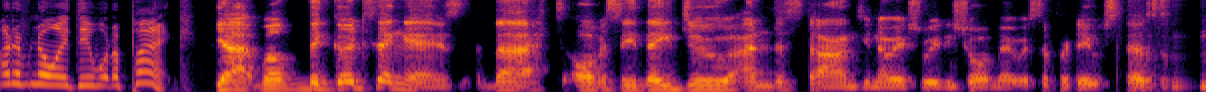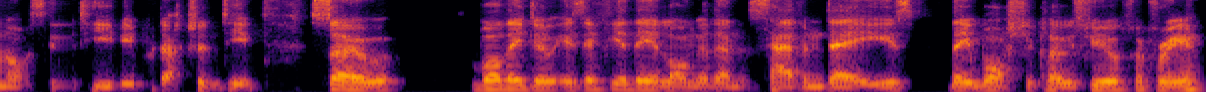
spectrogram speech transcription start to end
I'd have no idea what to pack. Yeah, well, the good thing is that obviously they do understand. You know, it's really short notice. The producers and obviously the TV production team. So what they do is if you're there longer than seven days, they wash your clothes for you for free.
